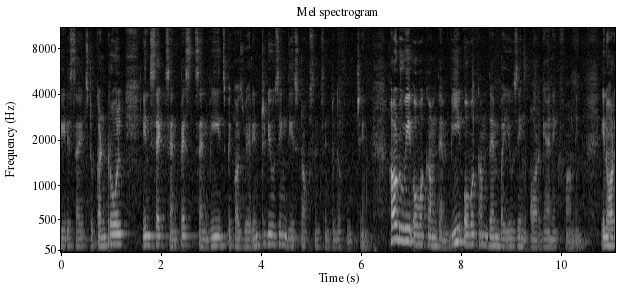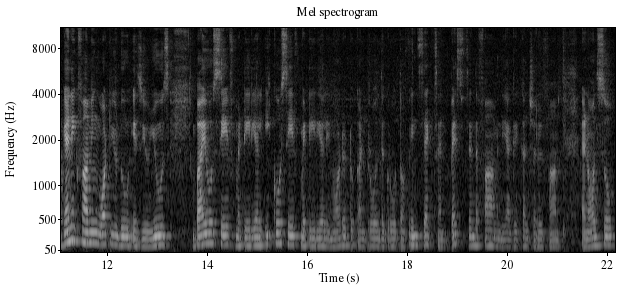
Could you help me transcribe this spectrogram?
weedicides to control insects and pests and weeds because we are introducing these toxins into the food chain how do we overcome them? We overcome them by using organic farming. In organic farming, what you do is you use bio-safe material, eco-safe material in order to control the growth of insects and pests in the farm, in the agricultural farm. And also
